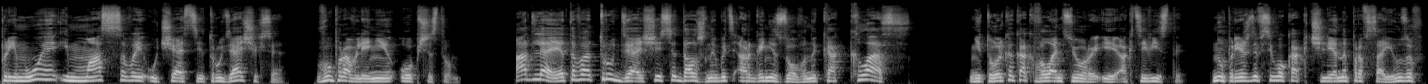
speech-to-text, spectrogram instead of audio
прямое и массовое участие трудящихся в управлении обществом. А для этого трудящиеся должны быть организованы как класс. Не только как волонтеры и активисты, но прежде всего как члены профсоюзов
